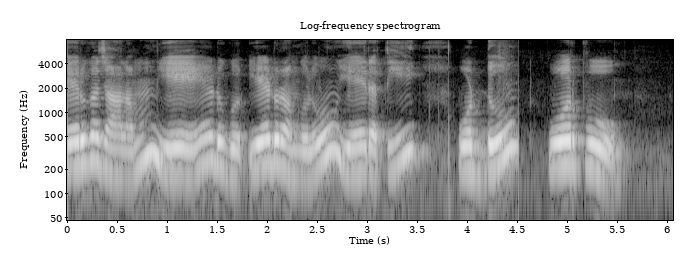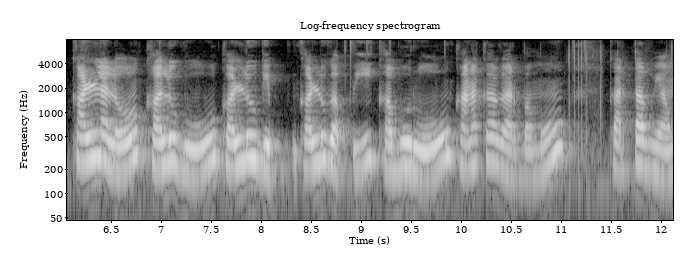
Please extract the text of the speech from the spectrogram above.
ఏరుగజాలం ఏడుగు ఏడు రంగులు ఏరతి ఒడ్డు ఓర్పు. కళ్ళలో కలుగు కళ్ళు గిప్ కళ్ళుగప్పి కబురు కనకగర్భము కర్తవ్యం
